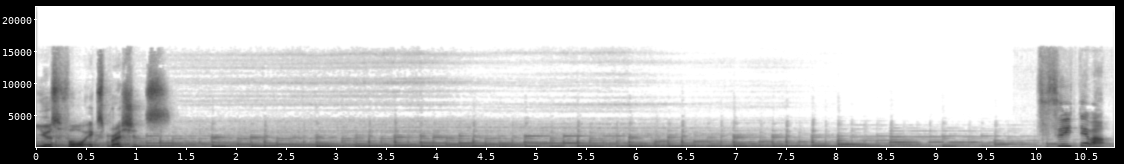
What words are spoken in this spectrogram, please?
Useful expressions 続いては、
